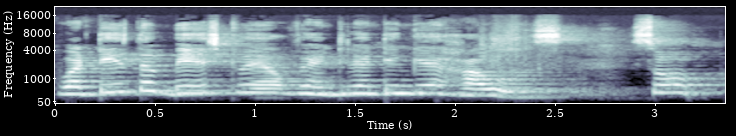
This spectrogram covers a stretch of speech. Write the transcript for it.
what is the best way of ventilating a house? So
